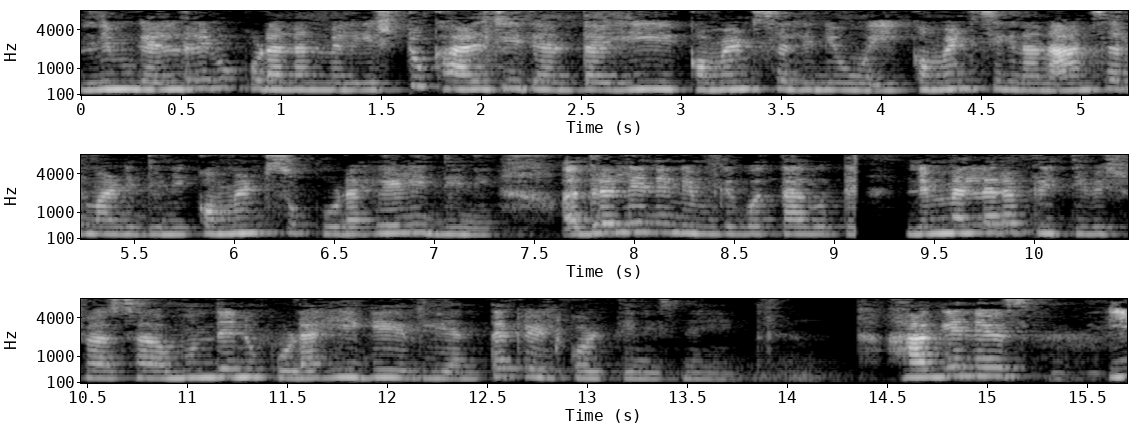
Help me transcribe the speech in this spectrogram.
ನಿಮ್ಗೆಲ್ರಿಗೂ ಕೂಡ ನನ್ನ ಮೇಲೆ ಎಷ್ಟು ಕಾಳಜಿ ಇದೆ ಅಂತ ಈ ಕಾಮೆಂಟ್ಸ್ ಅಲ್ಲಿ ನೀವು, ಈ ಕಾಮೆಂಟ್ಸ್ಗೆ ನಾನು ಆನ್ಸರ್ ಮಾಡಿದ್ದೀನಿ ಕಾಮೆಂಟ್ಸ್ ಕೂಡ ಹೇಳಿದ್ದೀನಿ. ಅದರಲ್ಲೇನೆ ನಿಮ್ಗೆ ಗೊತ್ತಾಗುತ್ತೆ. ನಿಮ್ಮೆಲ್ಲರ ಪ್ರೀತಿ, ವಿಶ್ವಾಸ ಮುಂದೆನೂ ಕೂಡ ಹೀಗೆ ಇರ್ಲಿ ಅಂತ ಕೇಳ್ಕೊಳ್ತೀನಿ ಸ್ನೇಹಿತರೆ. ಹಾಗೇನೆ ಈ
